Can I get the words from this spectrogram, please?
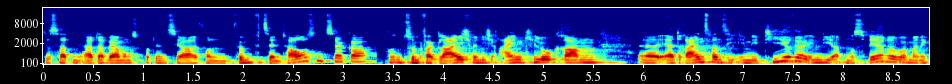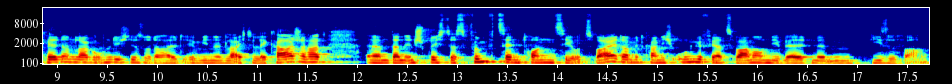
Das hat ein Erderwärmungspotenzial von 15.000 circa. Und zum Vergleich, wenn ich ein Kilogramm äh, R23 emittiere in die Atmosphäre, weil meine Kälteanlage undicht ist oder halt irgendwie eine leichte Leckage hat, ähm, dann entspricht das 15 Tonnen CO2. Damit kann ich ungefähr zweimal um die Welt mit dem Diesel fahren.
